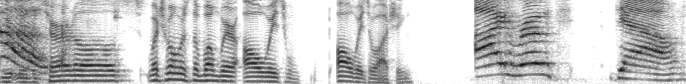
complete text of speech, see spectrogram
Mutant Ninja Oh. Turtles? Which one was the one we are always always watching? I wrote down,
